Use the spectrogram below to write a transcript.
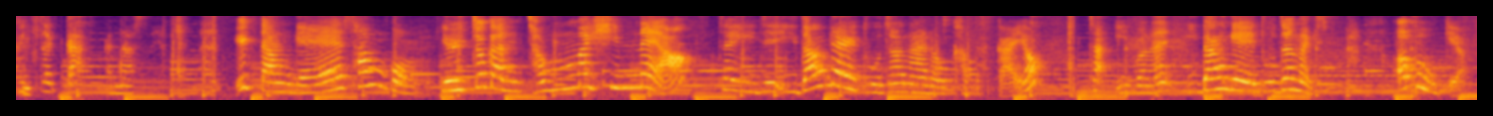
글자가 안 나왔어요. 1단계 성공. 10주간 정말 쉽네요. 자 이제 2단계에 도전하러 가볼까요? 자 이번엔 2단계에 도전하겠습니다. 엎어볼게요.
